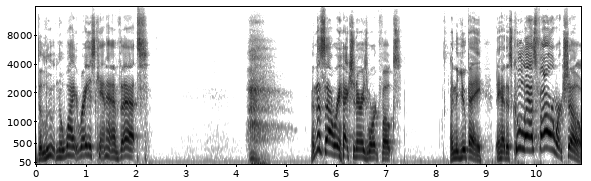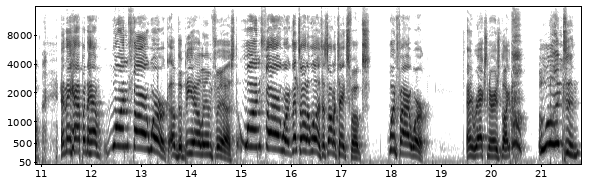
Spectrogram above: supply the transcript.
Diluting the white race can't have that. And this is how reactionaries work, folks. In the UK, they had this cool ass fireworks show. And they happened to have one firework of the BLM Fest. One firework. That's all it was. That's all it takes, folks. One firework. And reactionaries like, oh, London,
